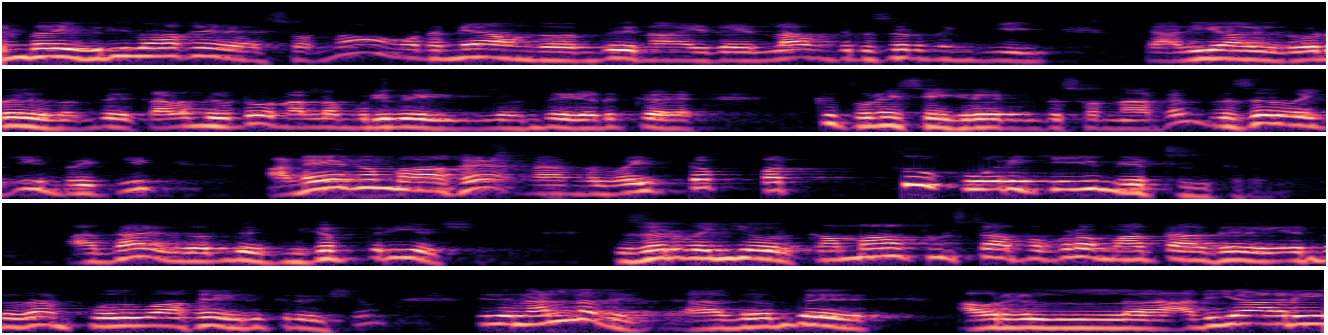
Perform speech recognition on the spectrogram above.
என்பதை விரிவாக சொன்னோம். உடனே அவங்க வந்து நான் இதையெல்லாம் வந்து ரிசர்வ் வங்கி அதிகாரிகளோடு வந்து கலந்துக்கிட்டு ஒரு நல்ல முடிவை வந்து எடுக்க துணை செய்கிறேன் என்று சொன்னார்கள். ரிசர்வ் வங்கி இன்றைக்கு அநேகமாக நாங்கள் வைத்த பத்து கோரிக்கையும் ஏற்றிருக்கிறது. அதுதான் இது வந்து மிகப்பெரிய விஷயம். ரிசர்வ் வங்கி ஒரு கமா ஃபுல் ஸ்டாப்பை கூட மாற்றாது என்றுதான் பொதுவாக இருக்கிற விஷயம். இது நல்லது. அது வந்து அவர்கள் அதிகாரி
